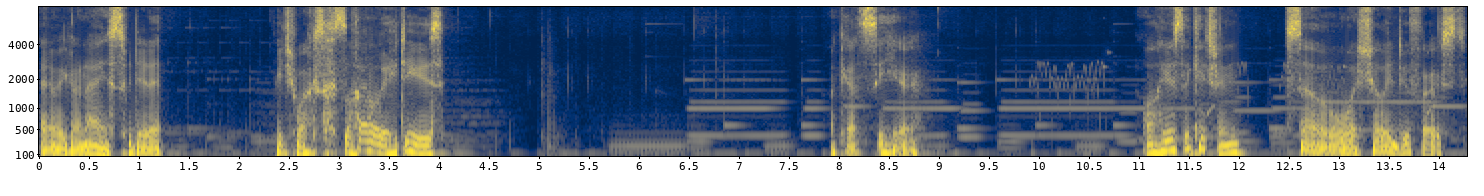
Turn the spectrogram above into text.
There we go, nice, we did it. Peach walks so slowly, jeez. Okay, let's see here. Well, here's the kitchen. So, what shall we do first?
